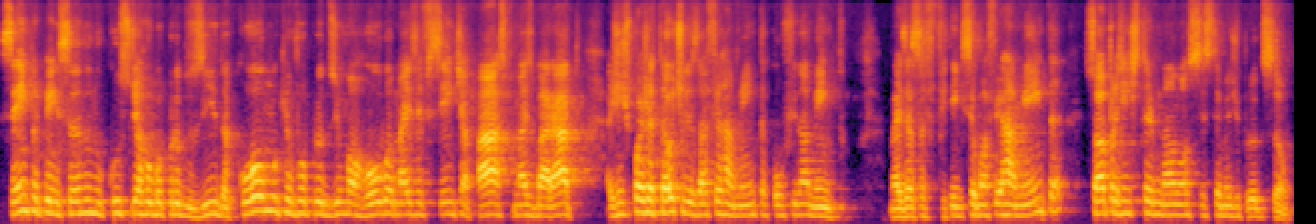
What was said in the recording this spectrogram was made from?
Sempre pensando no custo de arroba produzida, como que eu vou produzir uma arroba mais eficiente a pasto, mais barato. A gente pode até utilizar a ferramenta confinamento, mas essa tem que ser uma ferramenta só para a gente terminar o nosso sistema de produção.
